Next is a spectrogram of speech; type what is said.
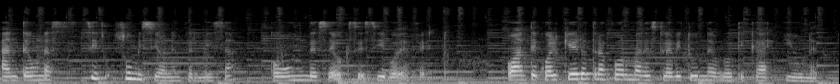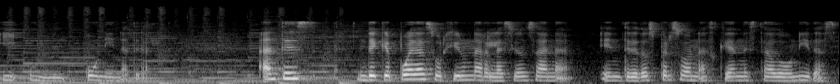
ante una sumisión enfermiza o un deseo excesivo de afecto, o ante cualquier otra forma de esclavitud neurótica y, unilateral. Antes de que pueda surgir una relación sana entre dos personas que han estado unidas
